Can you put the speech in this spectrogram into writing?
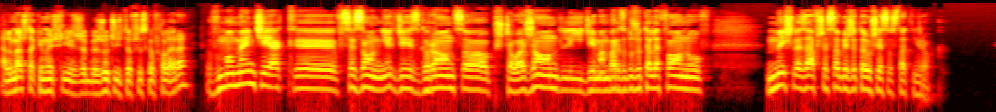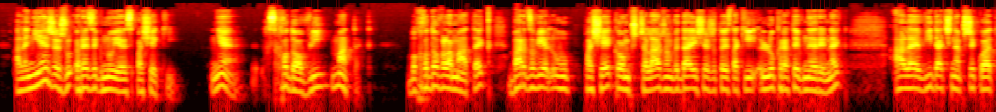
Ale masz takie myśli, żeby rzucić to wszystko w cholerę? W momencie jak e, w sezonie, gdzie jest gorąco, pszczoła żądli, gdzie mam bardzo dużo telefonów, myślę zawsze sobie, że to już jest ostatni rok. Ale nie, że rezygnuję z pasieki. Nie. Z hodowli matek. Bo hodowla matek bardzo wielu pasiekom, pszczelarzom wydaje się, że to jest taki lukratywny rynek, ale widać na przykład,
